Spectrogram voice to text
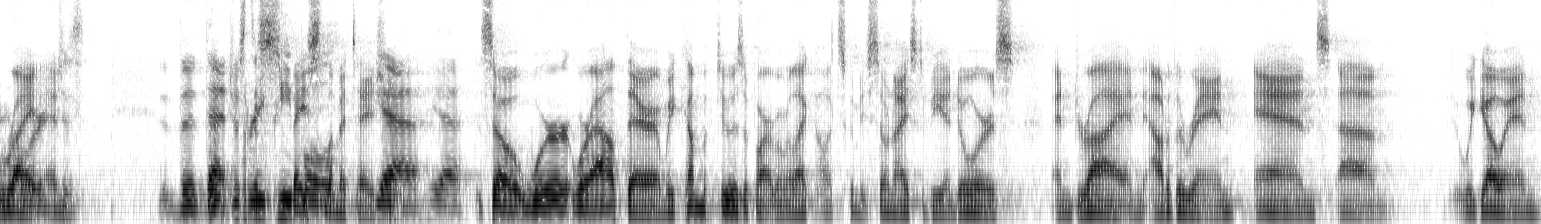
Right, or and- just the, the that just the space people- limitation. yeah, yeah. So we're we're out there and we come up to his apartment. We're like, oh, it's gonna be so nice to be indoors and dry and out of the rain. And um, we go in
